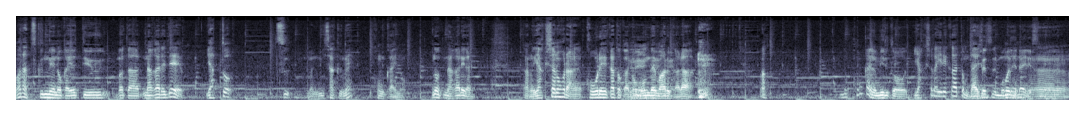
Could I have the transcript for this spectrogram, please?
まだ作んねえのかよっていうまた流れでやっとつ2作目今回のの流れがあの役者のほら高齢化とかの問題もあるから、まあ、今回の見ると役者が入れ替わっても大丈夫別に問題ないですね。うん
